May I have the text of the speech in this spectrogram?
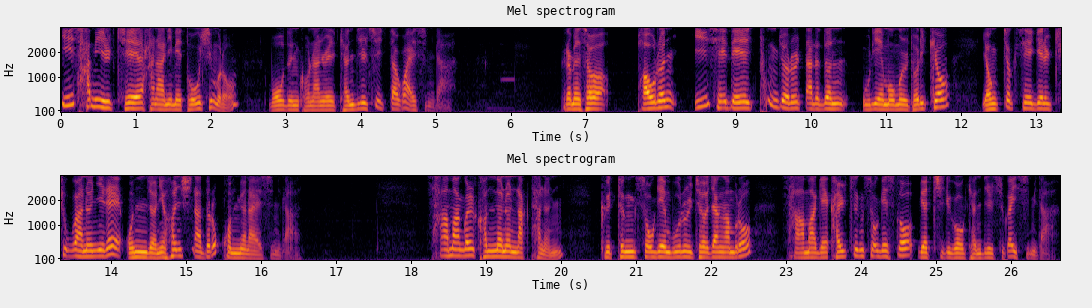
이 삼위일체 하나님의 도우심으로 모든 고난을 견딜 수 있다고 했습니다. 그러면서 바울은 이 세대의 풍조를 따르던 우리의 몸을 돌이켜 영적 세계를 추구하는 일에 온전히 헌신하도록 권면하였습니다. 사막을 건너는 낙타는 그 등 속에 물을 저장함으로 사막의 갈증 속에서도 며칠이고 견딜 수가 있습니다.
